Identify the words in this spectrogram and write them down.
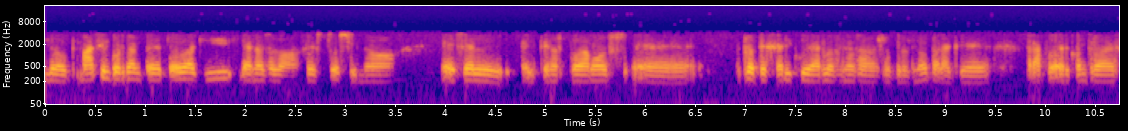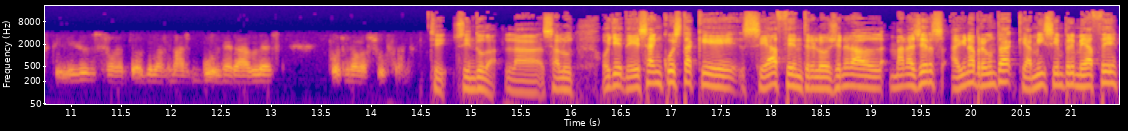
lo más importante de todo aquí ya no es el baloncesto sino es el, el que nos podamos eh, proteger y cuidar los unos a nosotros, ¿no? Para que para poder controlar este virus y sobre todo que los más vulnerables pues no lo sufran. Sí, sin duda, la salud. Oye, de esa encuesta que se hace entre los general managers, hay una pregunta que a mí siempre me hace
